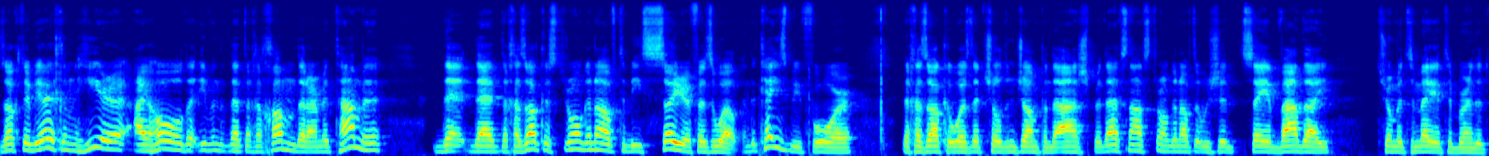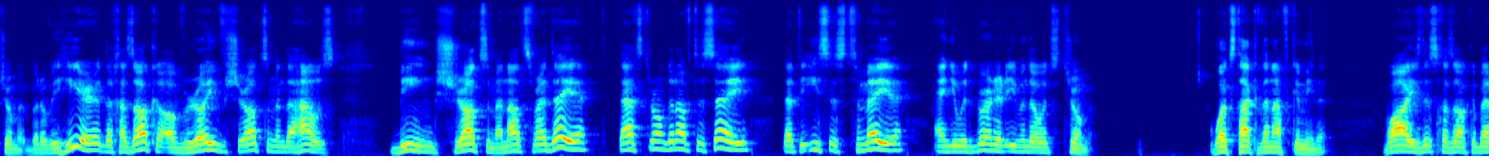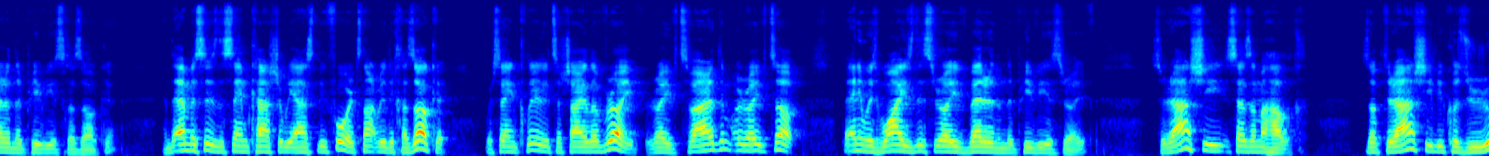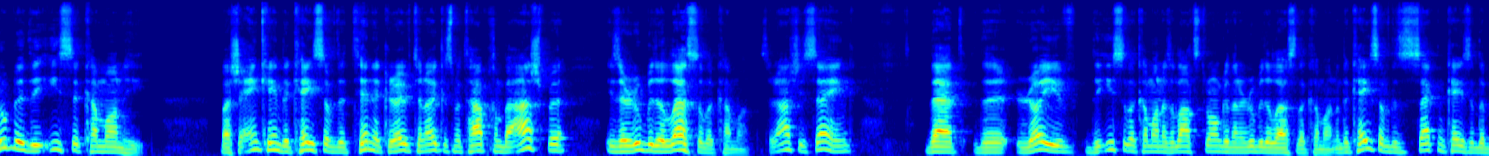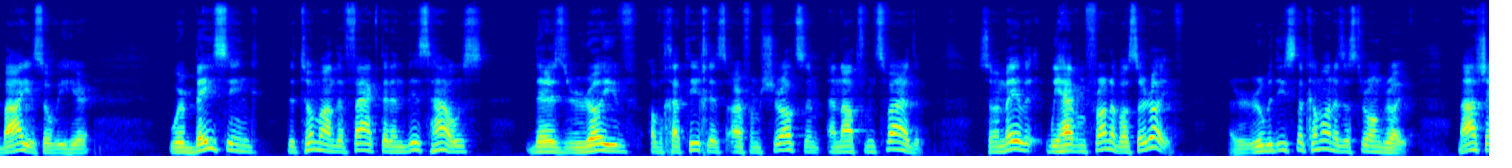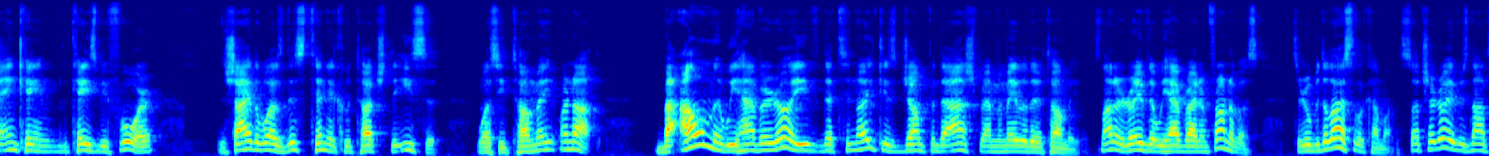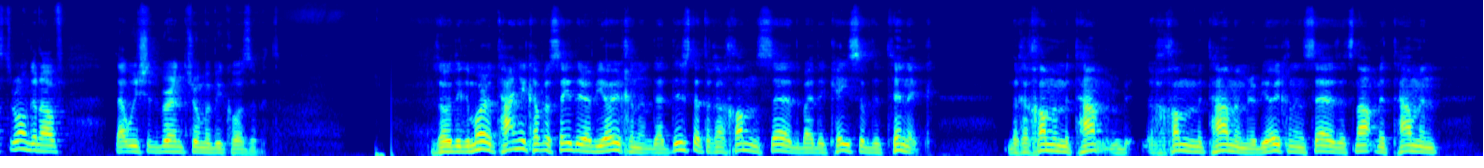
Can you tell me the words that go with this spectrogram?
B'yechin, here I hold that even that the chacham that are metame, that, that the chazaka is strong enough to be seirif as well. In the case before, the chazaka was that children jump in the ash, but that's not strong enough that we should say vadai truma tameya to burn the truma. But over here, the chazaka of roiv shrotzim in the house being shrotzim and not svardeya, that's strong enough to say that the is is tameya and you would burn it even though it's truma. What's tak the nafkamina? Why is this chazaka better than the previous chazaka? And the emes is the same kasha we asked before. It's not really chazaka. We're saying clearly it's a shayla of roiv, roiv tzvardim or roiv top. But anyways, why is this roiv better than the previous roiv? So Rashi says a mahalach. Dr. Rashi, because Rube the Isa Kamonhi. Basha'en came the case of the Tinnik, Rev Tanoikis Matapchem Ba'ashpe, is a Rube the Lesser Kamon. So Rashi saying that the Roiv, the Isa Kamon, is a lot stronger than a Rube the Lesser Kamon. In the case of the second case of the bias over here, we're basing the Tumah on the fact that in this house, there's Roiv of Chatiches are from Shrotzim and not from Tzvardim. So we have in front of us a Roiv. A Rubid Isla Kamon is a strong roiv. Masha Ein came the case before. The shaila was this tinnik who touched the Isa. Was he tame or not? Ba'alma, we have a roiv that tinoik is jumping the ashba and mamela their tummy. It's not a roiv that we have right in front of us. It's a rubid come on. Such a roiv is not strong enough that we should burn truma because of it. So the Gemara Tanya Kavasei Rabbi Yochanan that this that the Chacham said by the case of the tinnik the Chachamim Metamim, Rabbi Yochanan says it's not Metamin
